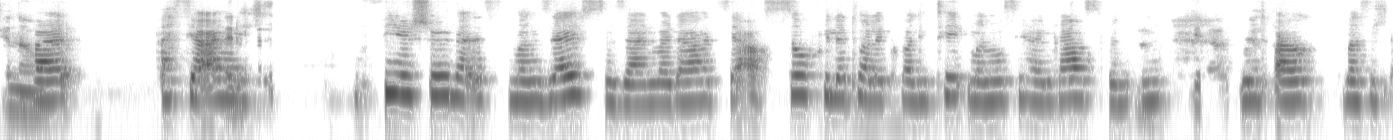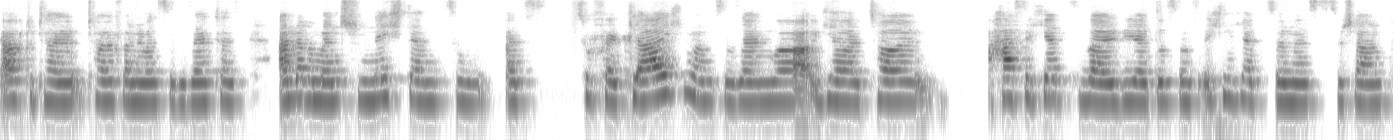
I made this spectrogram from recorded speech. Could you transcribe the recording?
Genau. Weil es ja eigentlich viel schöner ist, man selbst zu sein, weil da hat es ja auch so viele tolle Qualitäten, man muss sie halt rausfinden. Ja. Und auch, was ich auch total toll fand, was du gesagt hast, andere Menschen nicht dann zu, als zu vergleichen und zu sagen, wow, ja, toll, hasse ich jetzt, weil die hat das, was ich nicht habe, sondern zu schauen,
